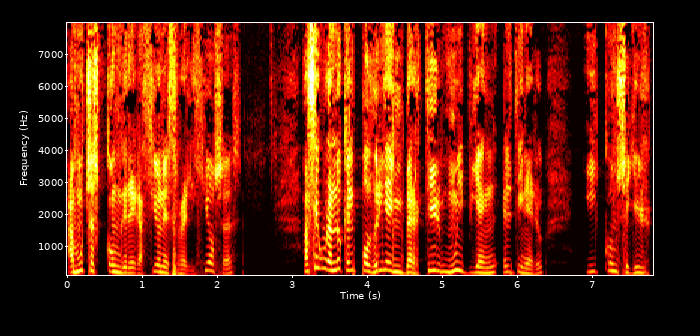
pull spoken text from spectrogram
a muchas congregaciones religiosas, asegurando que él podría invertir muy bien el dinero y conseguir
